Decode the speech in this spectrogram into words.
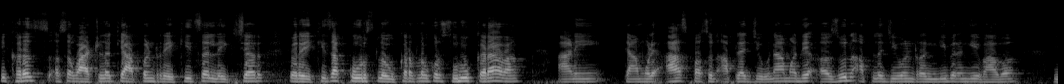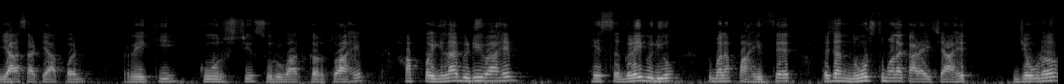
की खरंच असं वाटलं की आपण रेखीचं लेक्चर किंवा रेखीचा कोर्स लवकरात लवकर सुरू करावा आणि त्यामुळे आजपासून आपल्या जीवनामध्ये अजून आपलं जीवन रंगीबेरंगी व्हावं यासाठी आपण रेकी कोर्सची सुरुवात करतो आहे. हा पहिला व्हिडिओ आहे. हे सगळे व्हिडिओ तुम्हाला पाहायचे आहेत. त्याच्या नोट्स तुम्हाला काढायच्या आहेत. जेवढं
